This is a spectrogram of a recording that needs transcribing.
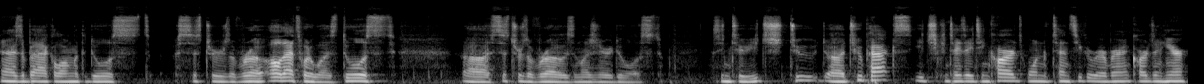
Now he's back along with the Duelist Sisters of Rose. Oh, that's what it was. Duelist uh, Sisters of Rose and Legendary Duelist. Seen two each two uh, two packs. Each contains 18 cards. One of 10 secret rare variant cards in here,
